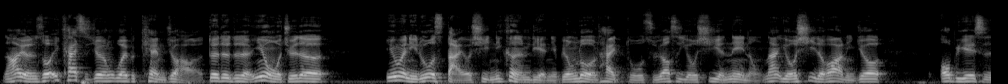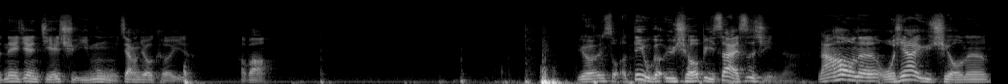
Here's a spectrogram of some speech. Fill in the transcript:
然后有人说一开始就用 Webcam 就好了，对对对对，因为我觉得，因为你如果是打游戏，你可能脸也不用露的太多，主要是游戏的内容。那游戏的话，你就 OBS 内建截取萤幕，这样就可以了，好不好？有人说第五个羽球比赛的事情呢，然后呢，我现在羽球呢，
